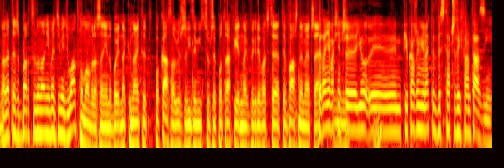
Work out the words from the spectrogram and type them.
No ale też Barcelona nie będzie mieć łatwo, mam wrażenie, no bo jednak United pokazał już, że Lidze Mistrzów, że potrafi jednak wygrywać te, te ważne mecze. pytanie właśnie, I- czy ju, y, piłkarzom United wystarczy tej fantazji,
